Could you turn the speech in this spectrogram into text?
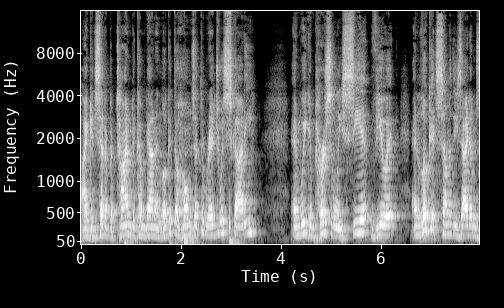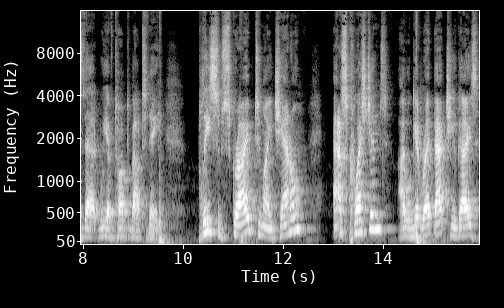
I can set up a time to come down and look at the homes at the Ridge with Scotty, and we can personally see it, view it, and look at some of these items that we have talked about today. Please subscribe to my channel, ask questions. I will get right back to you guys.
